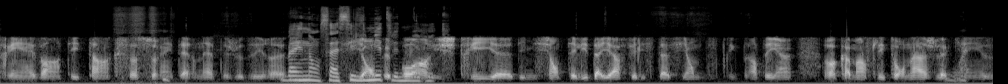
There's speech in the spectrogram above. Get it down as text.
se réinventer tant que ça sur Internet. Je veux dire, euh, ben non, c'est limite le On peut pas enregistrer euh, d'émissions de télé. D'ailleurs, félicitations, District 31 recommence les tournages le ouais. 15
